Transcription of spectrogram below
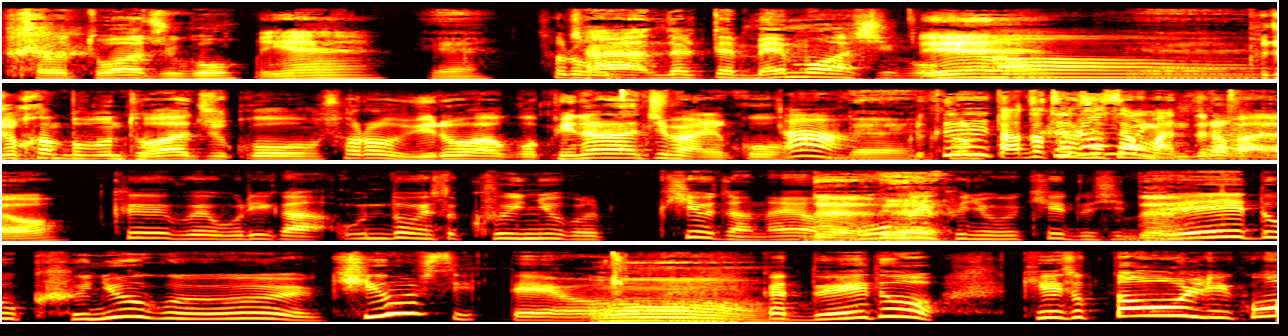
서로 도와주고 예, 예. 서로- 잘 안 될 때 메모하시고 예. 어. 부족한 부분 도와주고 서로 위로하고 비난하지 말고 아, 네. 그, 그럼 따뜻한 세상 건 만들어가요. 그 왜 우리가 운동에서 근육을 키우잖아요. 네. 몸의 네. 근육을 키우듯이 네. 뇌도 근육을 키울 수 있대요. 오. 그러니까 뇌도 계속 떠올리고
